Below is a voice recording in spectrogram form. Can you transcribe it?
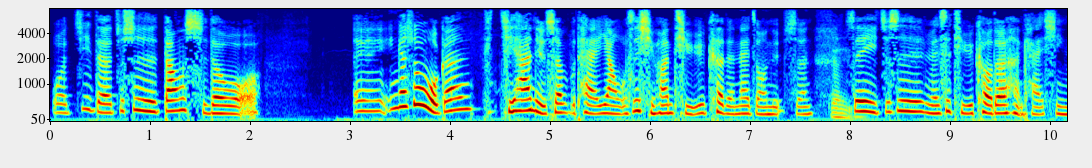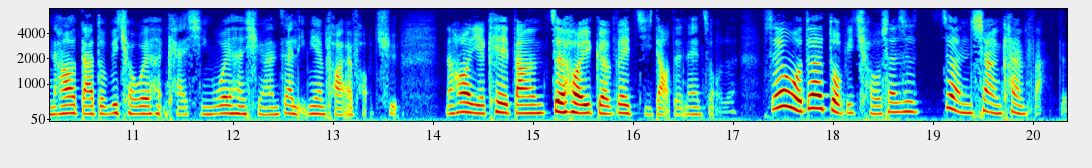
我记得就是当时的我。嗯，应该说，我跟其他女生不太一样，我是喜欢体育课的那种女生，对，所以就是每次体育课我都会很开心，然后打躲避球我也很开心，我也很喜欢在里面跑来跑去，然后也可以当最后一个被击倒的那种人，所以我对躲避球算是正向看法的。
